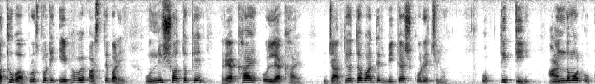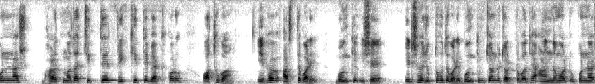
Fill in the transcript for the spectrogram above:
অথবা প্রশ্নটি এভাবে আসতে পারে, উনিশ শতকে রেখায় ও লেখায় জাতীয়তাবাদের বিকাশ করেছিল। উক্তিটি আনন্দমঠ উপন্যাস ভারতমাতার চিত্রের প্রেক্ষিতে ব্যাখ্যা করো, অথবা এভাবে আসতে পারে। বঙ্কিম, সে এর সঙ্গে যুক্ত হতে পারে। বঙ্কিমচন্দ্র চট্টোপাধ্যায়, আনন্দমঠ উপন্যাস,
